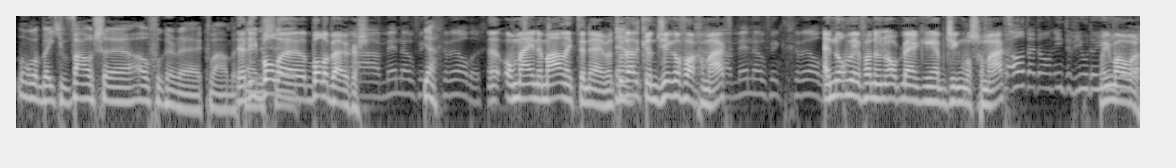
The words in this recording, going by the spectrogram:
nogal een beetje wous overkwamen. Ja, die bolle, bollebuikers. Ja, Menno vind ik geweldig. om mij in de maling te nemen. Toen ja. had ik er een jingle van gemaakt. Ja, Menno vind ik geweldig. En nog meer van hun opmerkingen heb jingles gemaakt. Ik altijd al een interview door Moet je maar horen.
